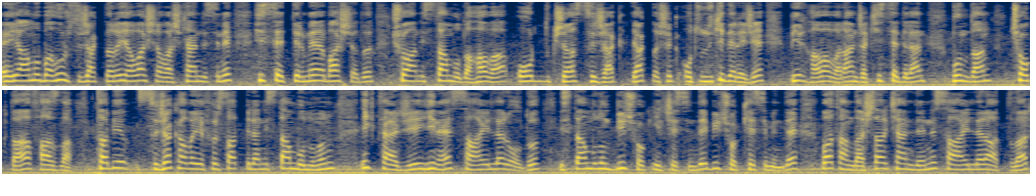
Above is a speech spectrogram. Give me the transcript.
eyyamı bahur sıcakları yavaş yavaş kendisini hissettirmeye başladı. Şu an İstanbul'da hava oldukça sıcak yaklaşık 32 derece bir hava var ancak hissedilen bundan çok daha fazla. Tabii sıcak havayı fırsat bilen İstanbullunun ilk tercihi yine sahiller oldu. İstanbul'un birçok ilçesinde birçok kesiminde vatandaşlar kendilerini sahillere attılar.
